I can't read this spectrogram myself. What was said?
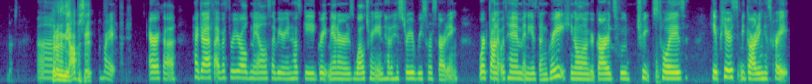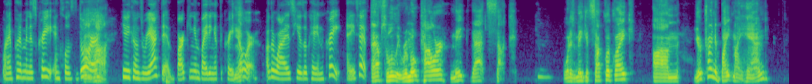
Um, Better than the opposite. Right. Erica. Hi, Jeff. I have a three year old male Siberian Husky, great manners, well trained, had a history of resource guarding. Worked on it with him, and he has done great. He no longer guards food, treats, toys. He appears to be guarding his crate. When I put him in his crate and close the door, Aha. he becomes reactive, barking and biting at the crate Yep. door. Otherwise, he is okay in the crate. Any tips? Absolutely. Remote collar, make that suck. What does make it suck look like? Um, You're trying to bite my hand.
